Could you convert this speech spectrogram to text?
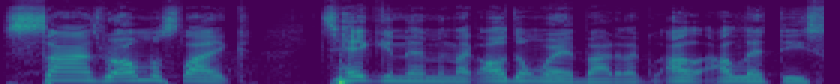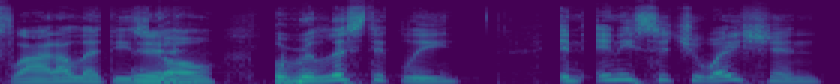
signs we're almost like taking them and like oh don't worry about it like I'll, I'll let these slide i'll let these Yeah. go but realistically in any situation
